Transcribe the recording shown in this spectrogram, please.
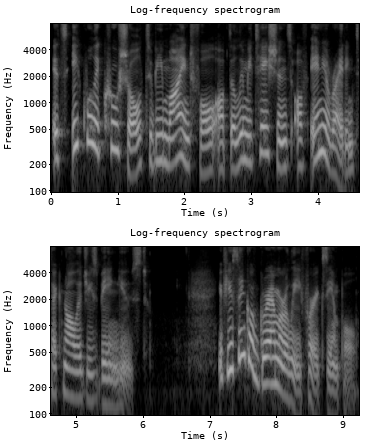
it's equally crucial to be mindful of the limitations of any writing technologies being used. If you think of Grammarly, for example,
